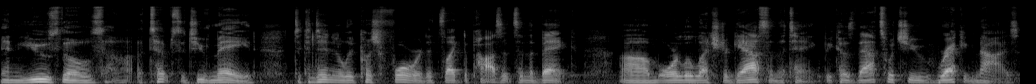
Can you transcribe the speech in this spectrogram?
and use those uh, attempts that you've made to continually push forward. It's like deposits in the bank um, or a little extra gas in the tank because that's what you recognize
